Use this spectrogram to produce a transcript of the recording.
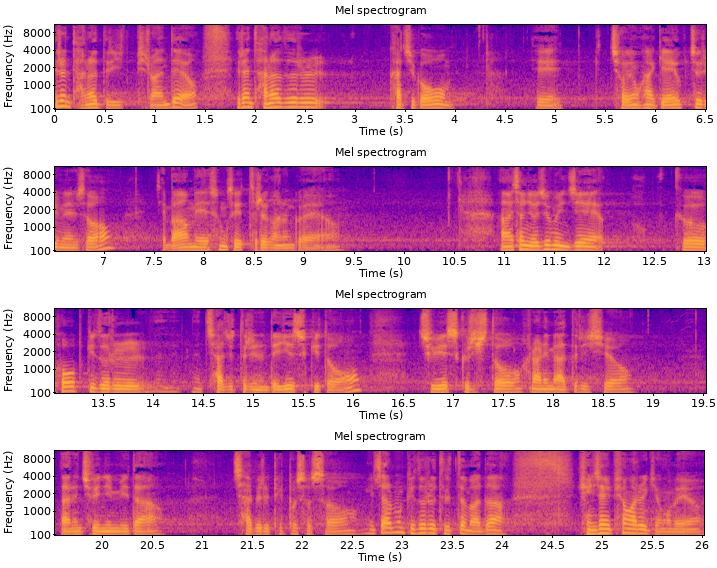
이런 단어들이 필요한데요. 이런 단어들을 가지고 조용하게 읊조리면서 마음의 성소에 들어가는 거예요. 아, 전 요즘은 이제 그 호흡 기도를 자주 드리는데 예수 기도, 주 예수 그리스도 하나님의 아들이시여 나는 죄인입니다. 자비를 베푸소서. 이 짧은 기도를 들 때마다 굉장히 평화를 경험해요.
